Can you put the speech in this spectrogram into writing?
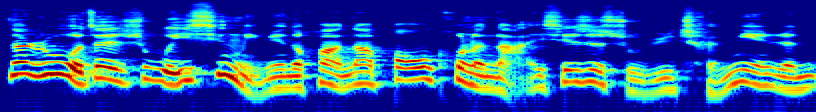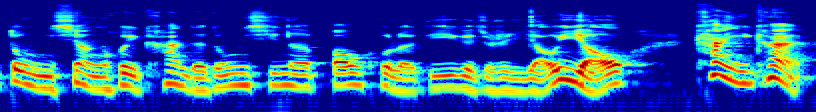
那如果在是微信里面的话，那包括了哪一些是属于成年人动向会看的东西呢？包括了第一个就是摇一摇。看一看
